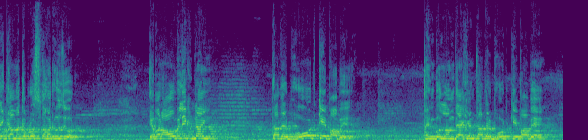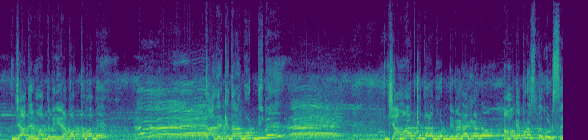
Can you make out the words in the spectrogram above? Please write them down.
অনেকে আমাকে প্রশ্ন করে, হুজুর, এবার আওয়ামী লীগ নাই, তাদের ভোট কে পাবে? আমি বললাম, দেখেন, তাদের ভোট কে পাবে? যাদের মাধ্যমে নিরাপত্তা পাবে, তাদেরকে তারা ভোট দিবে। জামাতকে তারা ভোট দিবে না কেন? আমাকে প্রশ্ন করছে।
